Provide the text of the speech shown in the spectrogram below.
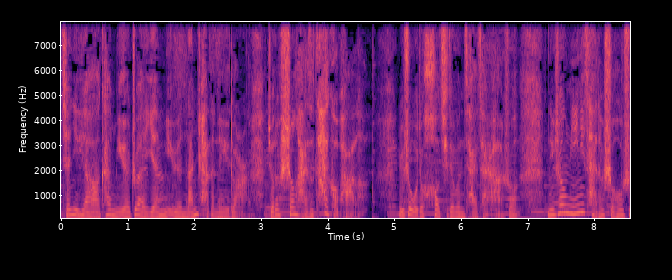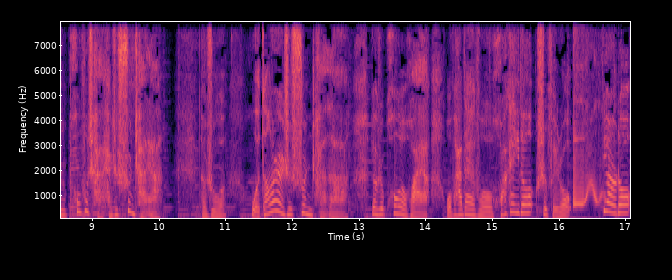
前几天啊，看《芈月传》演芈月难产的那一段，觉得生孩子太可怕了。于是我就好奇的问彩彩哈，说你生妮妮彩的时候是剖腹产还是顺产呀？她说我当然是顺产啦，要是剖的话呀，我怕大夫划开一刀是肥肉，第二刀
